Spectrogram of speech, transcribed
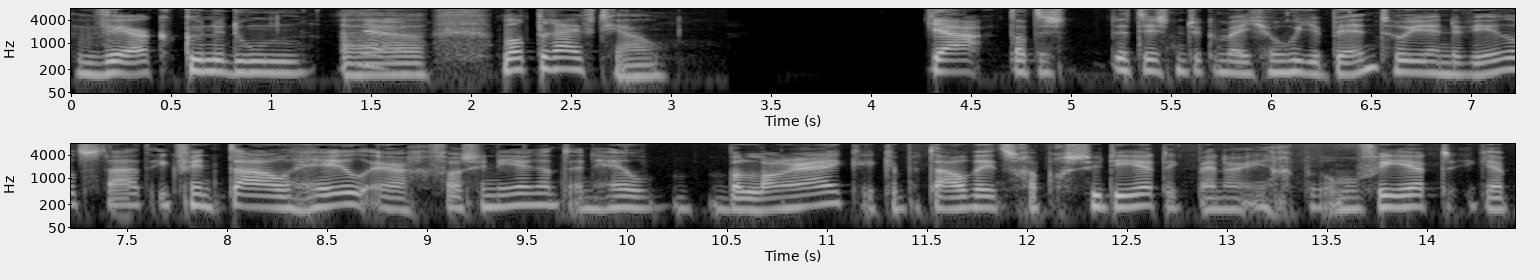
werk kunnen doen. Ja. Wat drijft jou? Ja, dat is, het is natuurlijk een beetje hoe je bent, hoe je in de wereld staat. Ik vind taal heel erg fascinerend en heel belangrijk. Ik heb taalwetenschap gestudeerd, ik ben erin gepromoveerd. Ik heb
